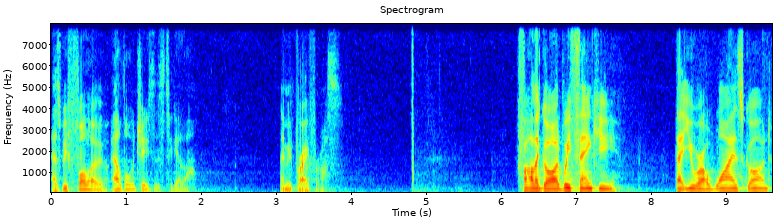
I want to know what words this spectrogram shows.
as we follow our Lord Jesus together. Let me pray for us. Father God, we thank you that you are a wise God.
